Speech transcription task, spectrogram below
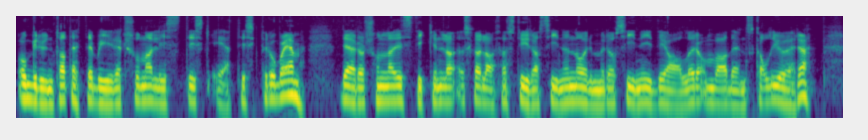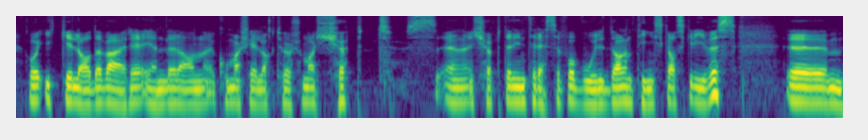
og Grunnen til at dette blir et journalistisk etisk problem, det er at journalistikken skal la seg styre av sine normer og sine idealer om hva den skal gjøre, og ikke la det være en eller annen kommersiell aktør som har kjøpt, kjøpt en interesse for hvordan ting skal skrives. Um,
